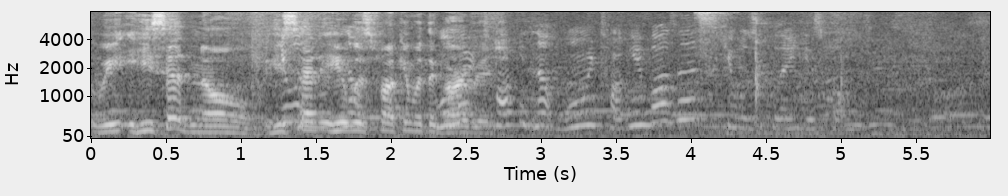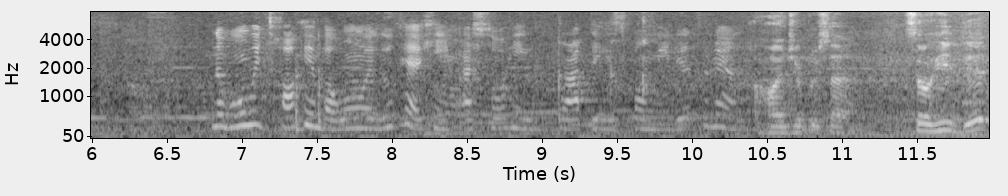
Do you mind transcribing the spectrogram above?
we he said no he, said he no, was fucking with the when garbage We're talking, no, when we're talking about this, he was playing his phone. No, when we're talking about when we look at him, I saw he grabbed his phone immediately. And 100% so he did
